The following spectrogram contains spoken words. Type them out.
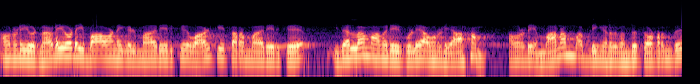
அவனுடைய நடையோடை பாவனைகள் மாறி இருக்குது வாழ்க்கை தரம் மாறி இருக்குது இதெல்லாம் மாறியிருக்குள்ளே அவனுடைய அகம் அவனுடைய மனம் அப்படிங்கிறது வந்து தொடர்ந்து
